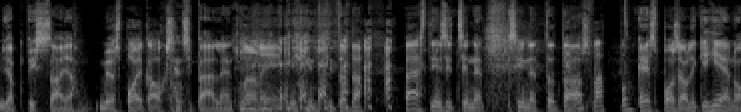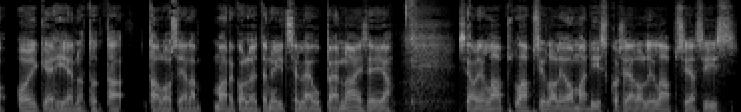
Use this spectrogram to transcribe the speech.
ja pissaa ja myös poika oksensi päälleen. No niin. niin, niin tota, päästiin sitten sinne, sinne tota. Espooseen. Olikin hieno, oikein hieno tota, talo siellä. Marko löytänyt itselleen upean naisen ja siellä oli lap, lapsilla oli oma disko, siellä oli lapsia siis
